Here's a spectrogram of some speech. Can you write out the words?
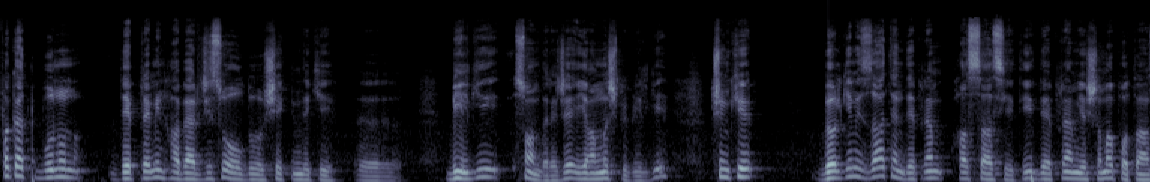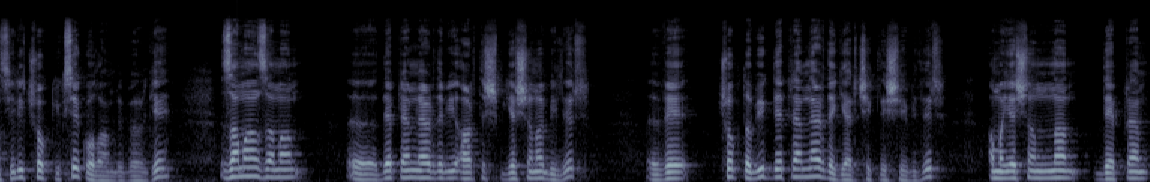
Fakat bunun depremin habercisi olduğu şeklindeki e, bilgi son derece yanlış bir bilgi. Çünkü bölgemiz zaten deprem hassasiyeti, deprem yaşama potansiyeli çok yüksek olan bir bölge. Zaman zaman e, depremlerde bir artış yaşanabilir e, ve çok da büyük depremler de gerçekleşebilir. Ama yaşanılan deprem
